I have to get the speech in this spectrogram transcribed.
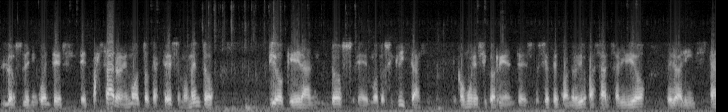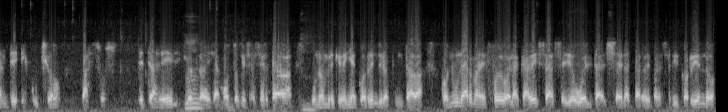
los delincuentes eh, pasaron en moto, que hasta ese momento vio que eran dos eh, motociclistas comunes y corrientes. Cuando vio pasar, salió, pero al instante escuchó pasos detrás de él y otra mm. vez la moto que se acercaba, un hombre que venía corriendo y lo apuntaba con un arma de fuego a la cabeza, se dio vuelta, ya era tarde para salir corriendo,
